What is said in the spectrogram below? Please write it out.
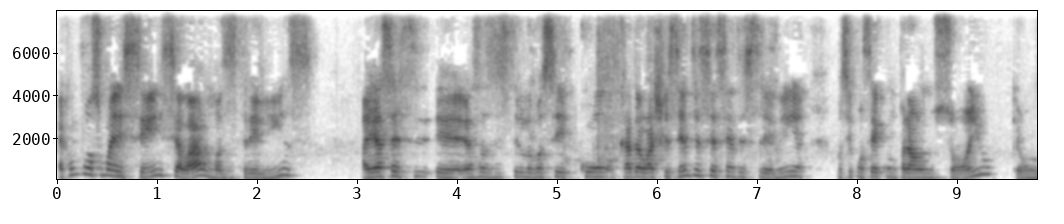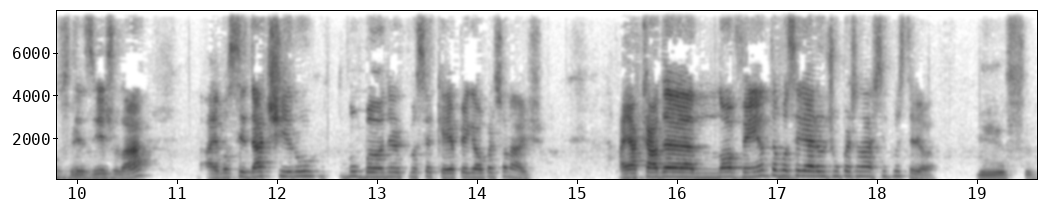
é como se fosse uma essência lá, umas estrelinhas. Aí essas, é, essas estrelas você, com cada, eu acho que 160 estrelinhas, você consegue comprar um sonho, que é uns Sim. desejos lá, Aí você dá tiro no banner que você quer pegar o personagem. Aí a cada 90 você garante um personagem 5 estrelas. Isso.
